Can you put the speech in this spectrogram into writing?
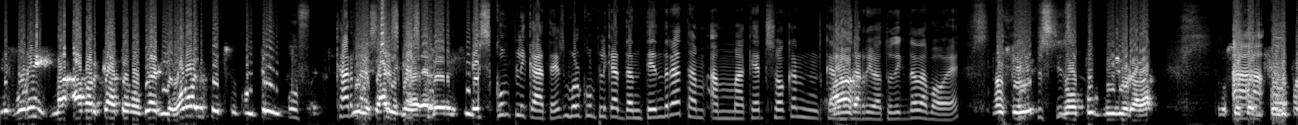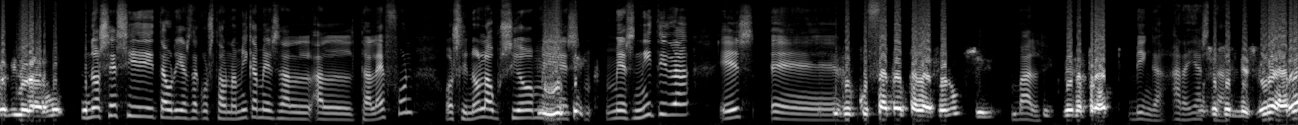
és bonic, ha marcat el Gavi, l'home, tots contents. Uf, Carles, és, que és, veure com- és complicat, eh? és molt complicat d'entendre't amb, amb aquest so que, en- que Ah. ens arriba, t'ho dic de debò, eh? No sé, no puc millorar, no sé Ah, com fer per millorar-lo. No sé si t'hauries d'acostar una mica més al, al telèfon o si no l'opció Sí, més, sí. més nítida és... Eh... És al costat del telèfon, sí. Val. Estic ben a prop. Vinga, ara ja no està. sé més bé ara.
